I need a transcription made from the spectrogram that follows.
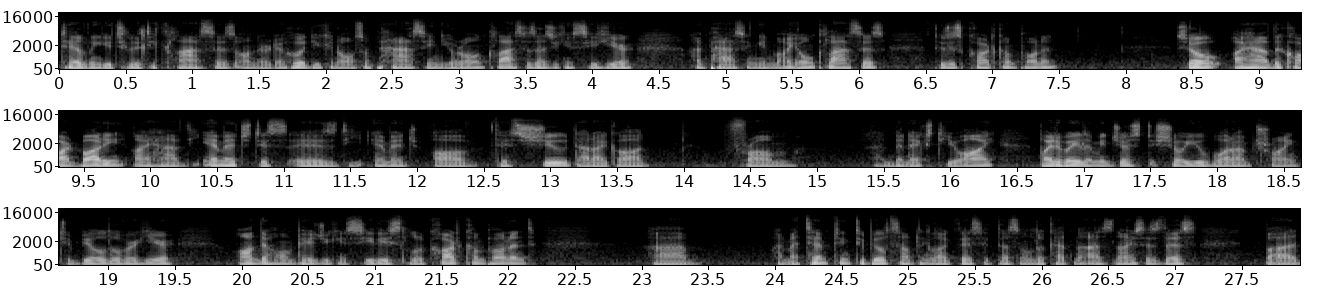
Tailwind utility classes under the hood. You can also pass in your own classes. As you can see here, I'm passing in my own classes to this card component. So I have the card body, I have the image. This is the image of this shoe that I got from uh, the next UI. By the way, let me just show you what I'm trying to build over here. On the homepage, you can see this little card component. Um, I'm attempting to build something like this. It doesn't look as nice as this, but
